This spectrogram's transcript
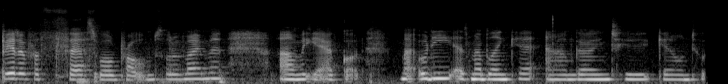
bit of a first world problem sort of moment. Um, but yeah, I've got my hoodie as my blanket and I'm going to get on to it.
